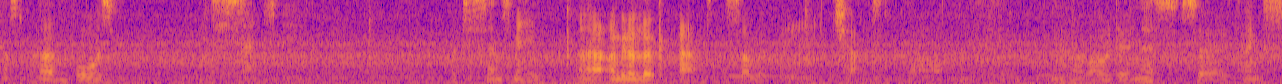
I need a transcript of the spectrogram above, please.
custom herbivores. What does sense mean? What does sense mean? Uh, I'm going to look at some of the chat while, uh, while we're doing this. So thanks.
